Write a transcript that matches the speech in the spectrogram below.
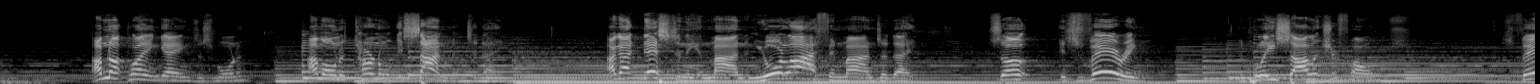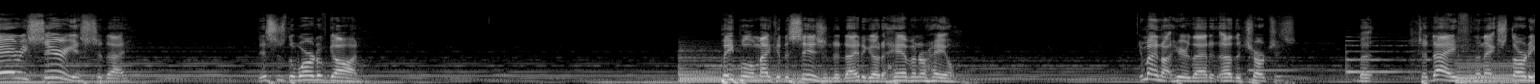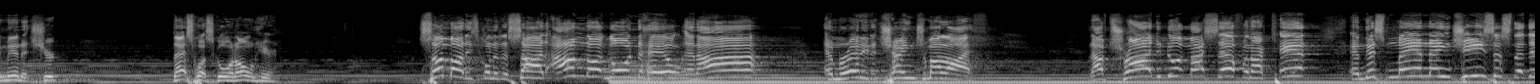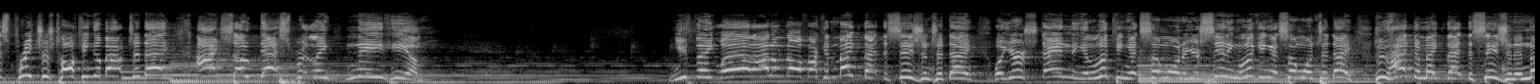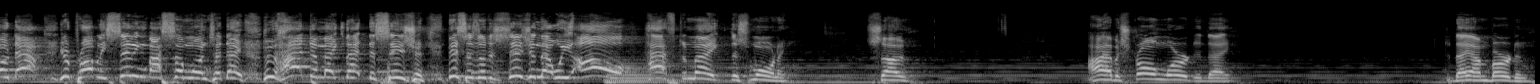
I'm not playing games this morning. I'm on eternal assignment today. I got destiny in mind and your life in mind today. So it's very, and please silence your phones. It's very serious today. This is the Word of God. People will make a decision today to go to heaven or hell. You may not hear that at other churches, today, for the next 30 minutes, you're, that's what's going on here. Somebody's going to decide, I'm not going to hell, and I am ready to change my life. And I've tried to do it myself, and I can't. And this man named Jesus that this preacher's talking about today, I so desperately need him. You think, well, I don't know if I can make that decision today. Well, you're standing and looking at someone, or you're sitting looking at someone today who had to make that decision. And no doubt you're probably sitting by someone today who had to make that decision. This is a decision that we all have to make this morning. So, I have a strong word today. Today I'm burdened.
